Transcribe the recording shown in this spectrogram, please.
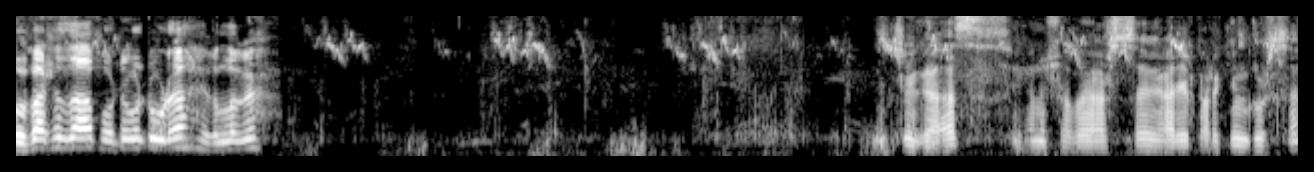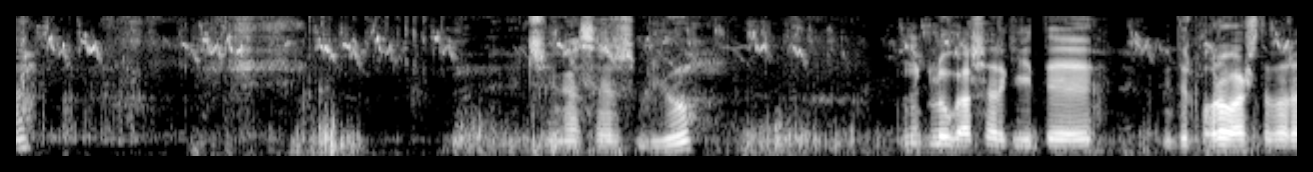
ওই পাশে যা ফটো মটো উড়া, এগুলোকে। হচ্ছে গাছ এখানে সবাই আসছে, গাড়ি পার্কিং করছে। গাছের ভিউ অনেক লোক আসে আর কি ঈদে ঈদের পরেও আসতে পারে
